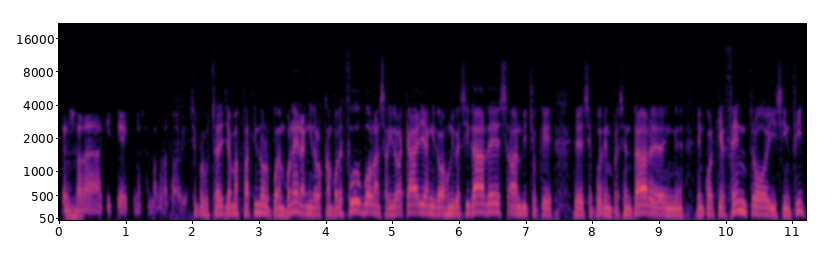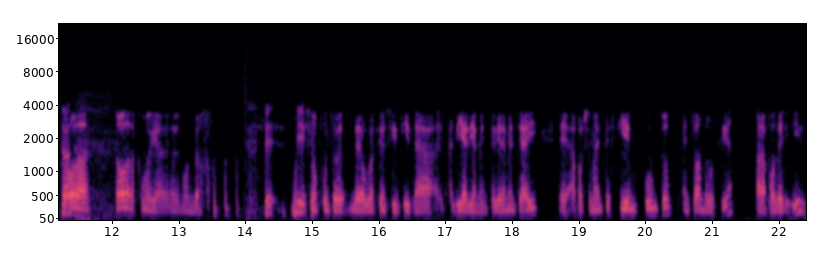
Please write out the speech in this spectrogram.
personas aquí que, no se han vacunado todavía. Sí, porque ustedes ya más fácil no lo pueden poner. Han ido a los campos de fútbol, han salido a la calle, han ido a las universidades, han dicho que eh, se pueden presentar en, en, cualquier centro y sin cita. Todas, todas las comodidades del mundo. Eh, Muchísimos puntos de, vacunación sin cita eh, diariamente. Diariamente hay aproximadamente 100 puntos en toda Andalucía para poder ir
